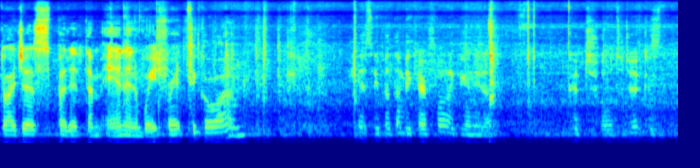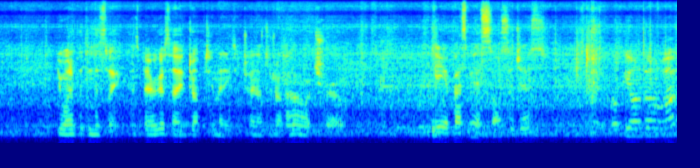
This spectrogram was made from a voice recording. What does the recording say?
Do I just put it them in and wait for it to go on? Yeah, so you put them, be careful. Like you're gonna need a good tool to do it because you want to put them this way. Asparagus, I dropped too many, so try not to drop them. Oh, true. Can you pass me the sausages? Hope you want to go on a walk,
